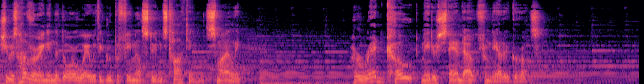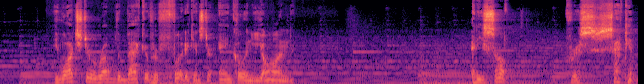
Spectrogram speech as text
She was hovering in the doorway with a group of female students talking and smiling. Her red coat made her stand out from the other girls. He watched her rub the back of her foot against her ankle and yawn. And he saw for a second,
